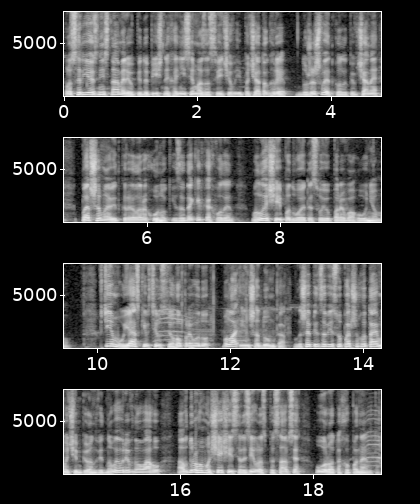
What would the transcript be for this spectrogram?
Про серйозність намірів підопічних Анісіма засвідчив і початок гри. Дуже швидко липівчани першими відкрили рахунок і за декілька хвилин могли ще й подвоїти свою перевагу у ньому. Втім, у ясківців з цього приводу була інша думка. Лише під завісу першого тайму чемпіон відновив рівновагу, а в другому ще шість разів розписався у воротах опонента.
